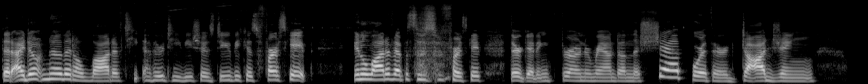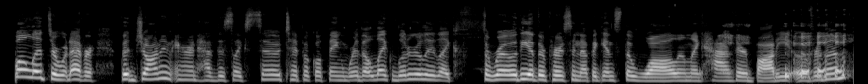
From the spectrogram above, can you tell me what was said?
that I don't know that a lot of t- other TV shows do because Farscape in a lot of episodes of Farscape they're getting thrown around on the ship or they're dodging bullets or whatever. But John and Aeryn have this like so typical thing where they'll like literally like throw the other person up against the wall and like have their body over them.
